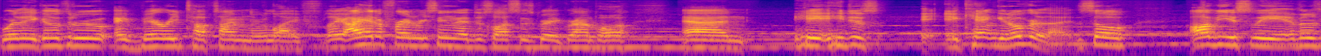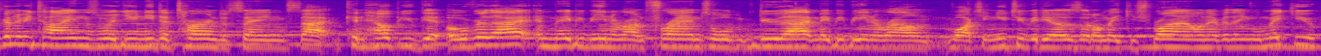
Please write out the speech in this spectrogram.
where they go through a very tough time in their life. Like, I had a friend recently that just lost his great grandpa, and he, he just, it, it can't get over that. So, obviously, there's going to be times where you need to turn to things that can help you get over that, and maybe being around friends will do that, maybe being around watching YouTube videos that'll make you smile and everything will make you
